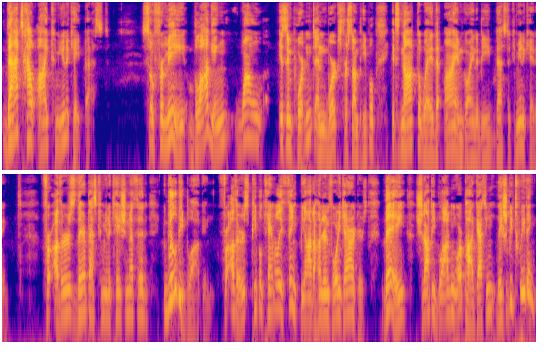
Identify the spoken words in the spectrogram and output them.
that's how I communicate best. So for me, blogging, while is important and works for some people, it's not the way that I am going to be best at communicating. For others, their best communication method will be blogging. For others, people can't really think beyond 140 characters. They should not be blogging or podcasting. They should be tweeting.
